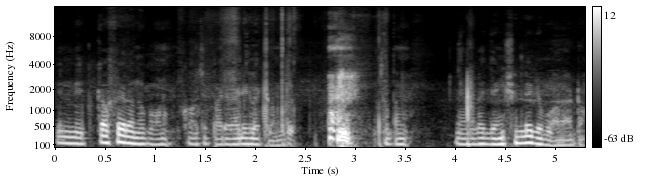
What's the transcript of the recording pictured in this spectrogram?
പിന്നെ നെറ്റ് കഫേയിലൊന്ന് പോകണം. കുറച്ച് പരിപാടികളൊക്കെ ഉണ്ട്. അപ്പം ഞങ്ങളുടെ ജംഗ്ഷനിലേക്ക് പോകണം കേട്ടോ.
